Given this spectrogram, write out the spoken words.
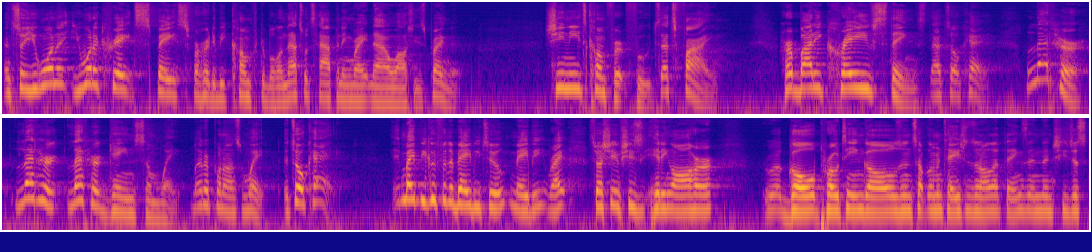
And so you want to you want to create space for her to be comfortable and that's what's happening right now while she's pregnant. She needs comfort foods. That's fine. Her body craves things. That's okay. Let her let her let her gain some weight. Let her put on some weight. It's okay. It might be good for the baby too, maybe, right? Especially if she's hitting all her uh, goal, protein goals and supplementations and all that things, and then she just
